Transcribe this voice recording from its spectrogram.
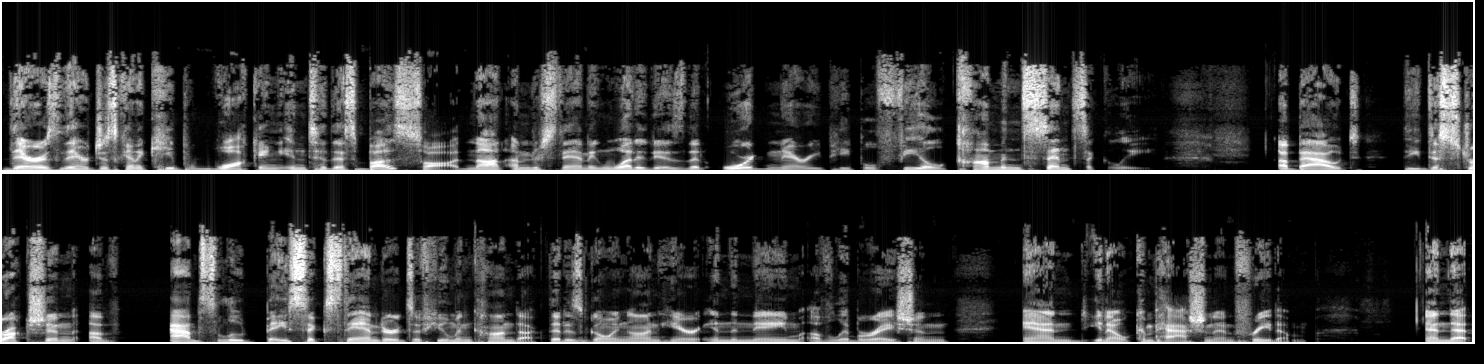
there's they're just going to keep walking into this buzz saw, not understanding what it is that ordinary people feel commonsensically about the destruction of absolute basic standards of human conduct that is going on here in the name of liberation and you know compassion and freedom. And that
